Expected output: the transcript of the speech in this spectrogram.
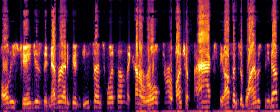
all these changes. They never had a good defense with them. They kind of rolled through a bunch of backs. The offensive line was beat up.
